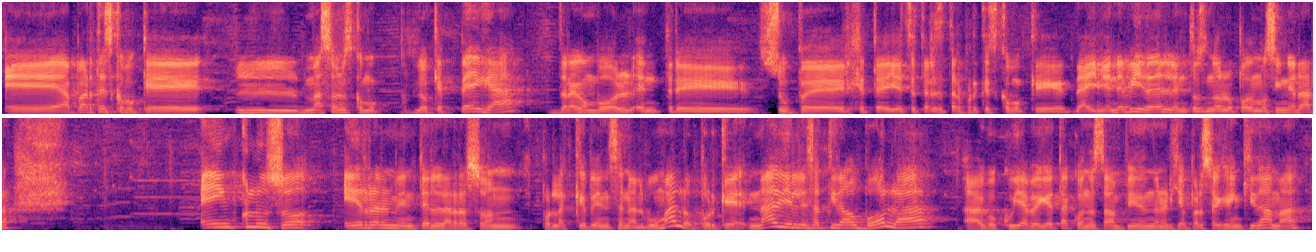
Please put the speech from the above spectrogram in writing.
eh, aparte es como que más o menos como lo que pega Dragon Ball entre Super, GT y etcétera, etcétera, porque es como que de ahí viene Videl, entonces no lo podemos ignorar. E incluso es realmente la razón por la que vencen al Bumalo, porque nadie les ha tirado bola a Goku y a Vegeta cuando estaban pidiendo energía para ser Genkidama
